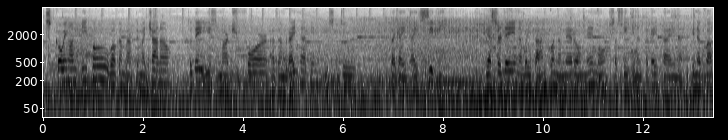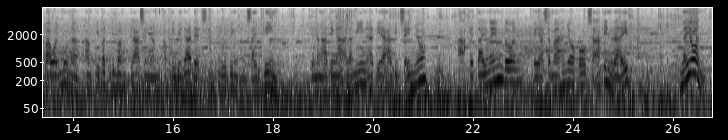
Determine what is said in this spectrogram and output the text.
What's going on people? Welcome back to my channel. Today is March 4 at ang ride natin is to Tagaytay City. Yesterday, nabalitaan ko na merong memo sa city ng Tagaytay na ipinagbabawal muna ang iba't ibang klase ng aktibidades including ang cycling. Yan ang ating aalamin at ihahatid sa inyo. Aakyat tayo ngayon doon, kaya samahan nyo ako sa aking ride ngayon!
